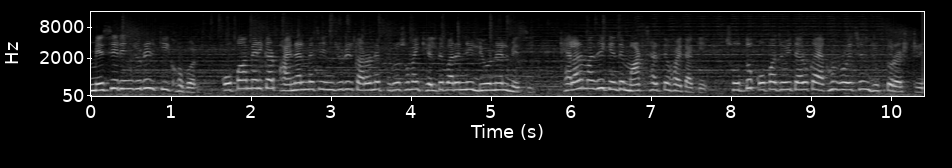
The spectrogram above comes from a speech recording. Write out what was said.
মেসির ইনজুরির কী খবর? কোপা আমেরিকার ফাইনাল ম্যাচে ইনজুরির কারণে পুরো সময় খেলতে পারেননি লিওনেল মেসি। খেলার মাঝেই কেঁদে মাঠ ছাড়তে হয় তাকে। সদ্য কোপা জয়ী তারকা এখন রয়েছেন যুক্তরাষ্ট্রে।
